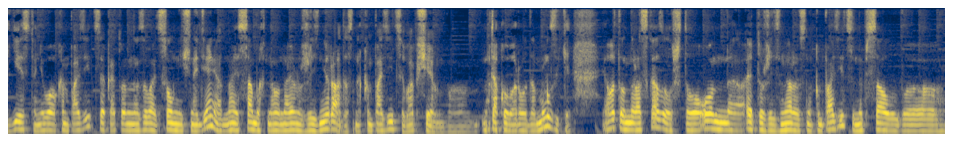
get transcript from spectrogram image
есть у него композиция, которая называется «Солнечный день», одна из самых, ну, наверное, жизнерадостных композиций вообще такого рода музыки. И вот он рассказывал, что он э, эту жизнерадостную композицию написал в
